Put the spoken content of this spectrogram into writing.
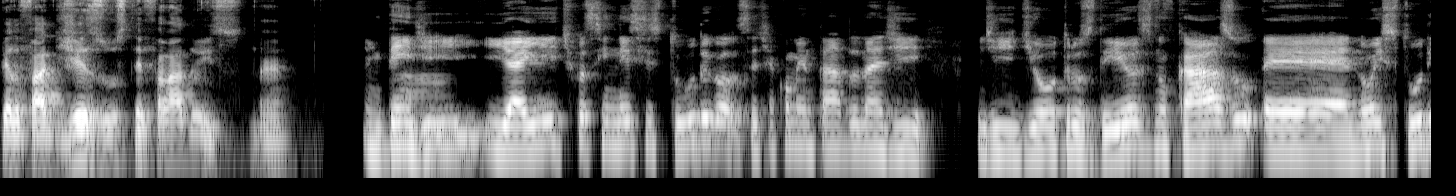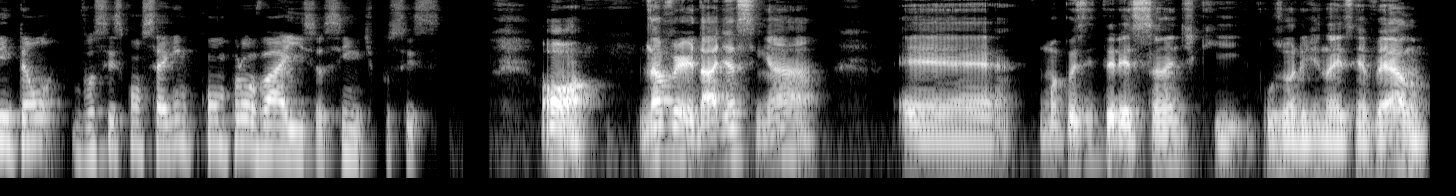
Pelo fato de Jesus ter falado isso, né? Entendi. Ah. E, e aí, tipo assim, nesse estudo, igual você tinha comentado, né, de de, de outros deuses. No caso, é, no estudo, então, vocês conseguem comprovar isso, assim, tipo, vocês... Ó, oh, na verdade, assim, ah, é uma coisa interessante que os originais revelam,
